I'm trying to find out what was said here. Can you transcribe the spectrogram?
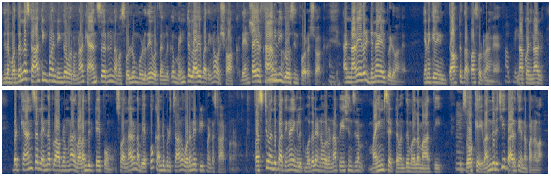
இதுல முதல்ல ஸ்டார்டிங் பாயிண்ட் எங்க வரும்னா கேன்சர்னு நம்ம சொல்லும் பொழுதே ஒருத்தங்களுக்கு மென்டலாவே பாத்தீங்கன்னா ஒரு shock entire family goes in for a shock and நிறைய பேர் டினையல் போயிடுவாங்க. எனக்கு டாக்டர் தப்பா சொல்றாங்க. நான் கொஞ்ச நாள் பட் கேன்சர்ல என்ன ப்ராப்ளம்னா அது வளர்ந்துகிட்டே போகும். ஸோ அதனால நம்ம எப்போ கண்டுபிடிச்சாலும் உடனே ட்ரீட்மெண்ட்டை ஸ்டார்ட் பண்ணணும். ஃபர்ஸ்ட் வந்து பாத்தீங்கன்னா எங்களுக்கு முதல்ல என்ன வரும்னா பேஷண்ட்ஸ் மைண்ட் செட்டை வந்து முதல்ல மாத்தி இட்ஸ் ஓகே வந்துருச்சு இப்போ அடுத்து என்ன பண்ணலாம்?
